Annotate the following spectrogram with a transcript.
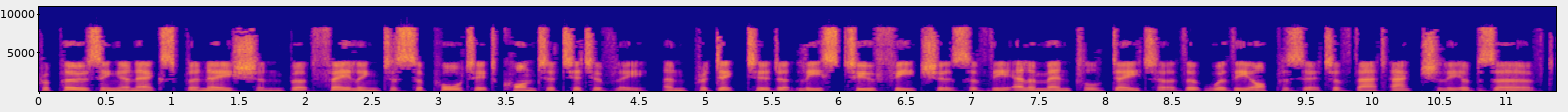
proposing an explanation but failing to support it quantitatively, and predicted at least two features of the elemental data that were the opposite of that actually observed.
